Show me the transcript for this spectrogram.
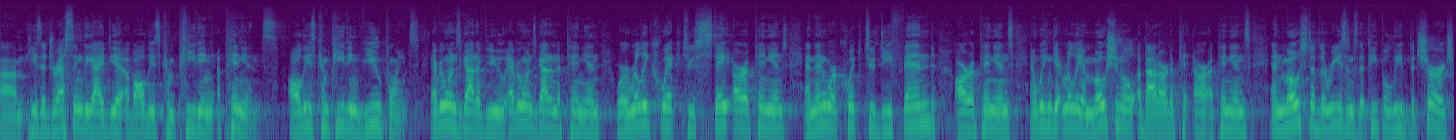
um, he's addressing the idea of all these competing opinions, all these competing viewpoints. Everyone's got a view, everyone's got an opinion. We're really quick to state our opinions, and then we're quick to defend our opinions, and we can get really emotional about our, our opinions. And most of the reasons that people leave the church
